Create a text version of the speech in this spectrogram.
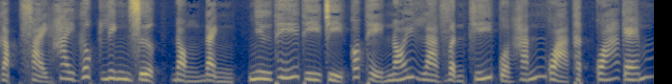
gặp phải hai gốc linh dược đỏng đảnh như thế thì chỉ có thể nói là vận khí của hắn quả thật quá kém.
